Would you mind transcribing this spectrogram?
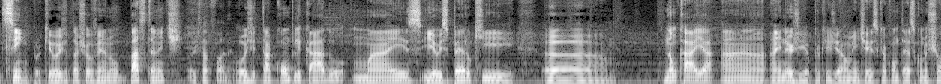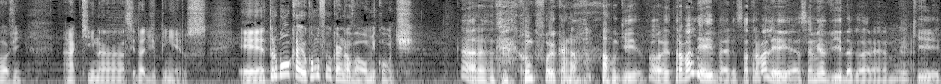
Sim, porque hoje tá chovendo bastante. Hoje tá foda. Hoje tá complicado, mas. E eu espero que. Uh, não caia a, a energia, porque geralmente é isso que acontece quando chove aqui na cidade de Pinheiros. É, tudo bom, Caio? Como foi o carnaval? Me conte. Cara, como que foi o carnaval, Gui? Pô, eu trabalhei, velho. Só trabalhei. Essa é a minha vida agora. É meio que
